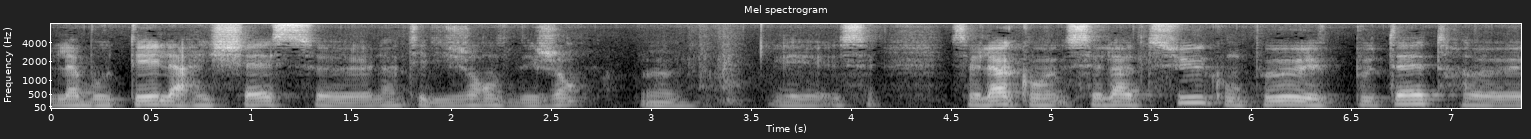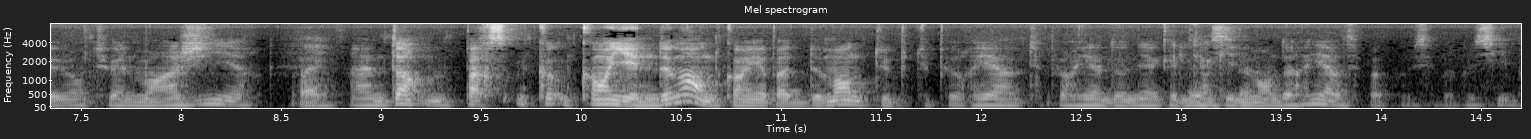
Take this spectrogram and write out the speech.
la beauté, la richesse, euh, l'intelligence des gens. Mm. Et c'est- là qu'on- c'est là-dessus qu'on peut peut-être euh, éventuellement agir. Ouais. En même temps, parce, quand, il y a une demande, quand il n'y a pas de demande, tu, tu peux rien, tu peux rien donner à quelqu'un qui demande rien, c'est pas, c'est pas possible.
